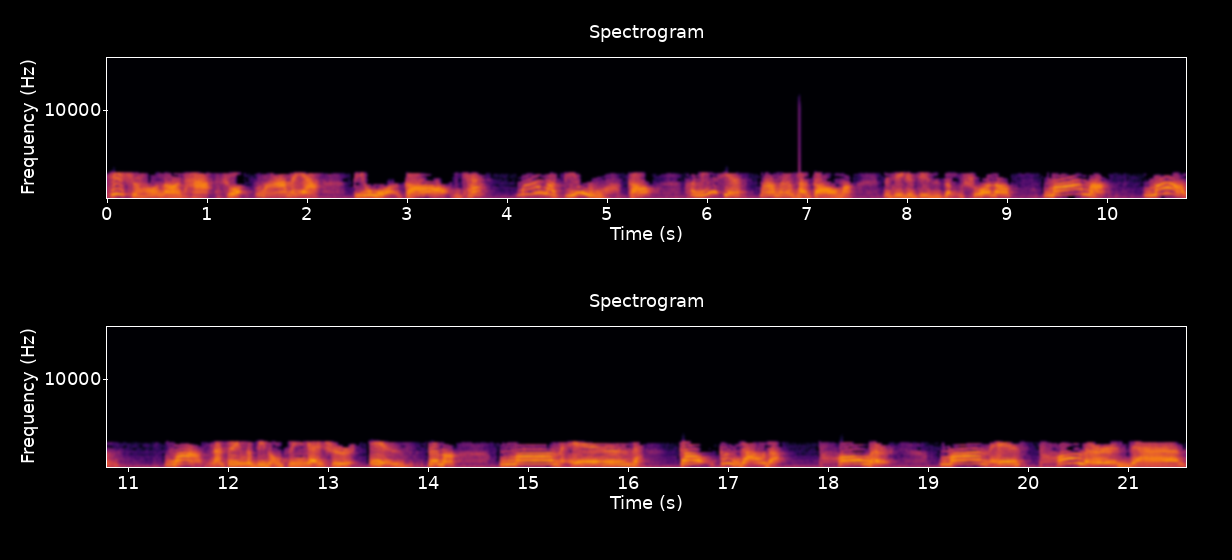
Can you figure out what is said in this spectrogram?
这时候呢，他说妈妈呀比我高，你看妈妈比我高。很明显，妈妈要比他高嘛？那这个句子怎么说呢？妈妈，mom，mom，那对应的 be 动词应该是 is，对吗？Mom is 高，更高的，taller。Mom is taller than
